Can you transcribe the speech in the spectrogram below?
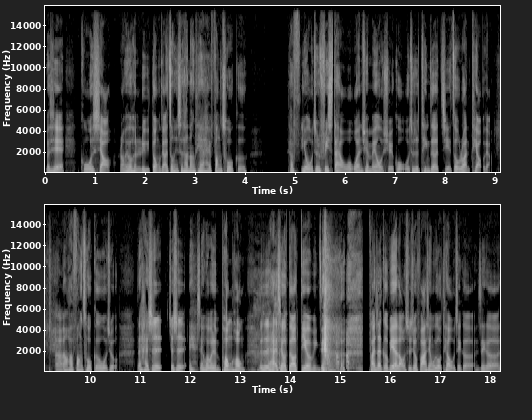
而且国小，然后又很律动，然后重点是他那天还放错歌，他因为我就是 freestyle，我完全没有学过，我就是听着节奏乱跳这样，然后他放错歌，我就。但还是就是哎，这会不会有点碰红？就是还是有得到第二名这样。反正隔壁的老师就发现我有跳舞这个这个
